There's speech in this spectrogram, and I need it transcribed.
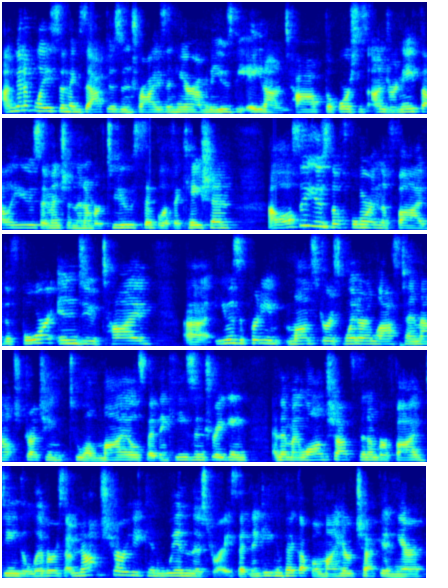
I'm going to play some exactas and tries in here. I'm going to use the eight on top. The horses underneath I'll use. I mentioned the number two, simplification. I'll also use the four and the five. The four in due time. Uh, he was a pretty monstrous winner last time out, stretching to a mile. So I think he's intriguing. And then my long shot's the number five, Dean Delivers. I'm not sure he can win this race. I think he can pick up a minor check in here.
